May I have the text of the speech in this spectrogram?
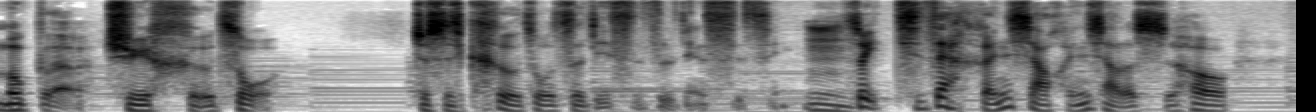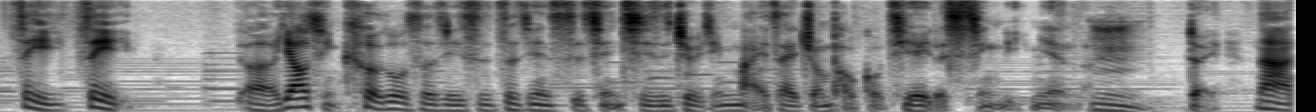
Mugler 去合作就是客座设计师这件事情。嗯所以其实，在很小很小的时候，这这呃邀请客座设计师这件事情，其实就已经埋在 John Paul Gaultier 的心里面了。嗯，对，那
